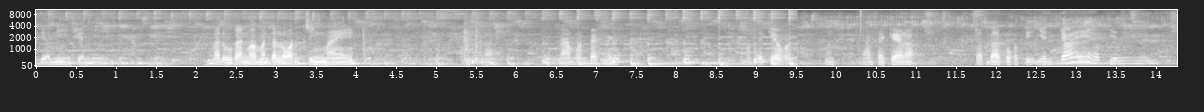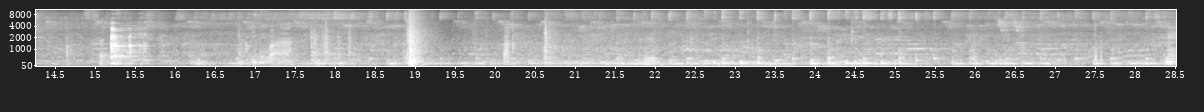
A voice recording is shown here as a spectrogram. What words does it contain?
เปลี่ยนนี่เปลี่ยนนี่มาดูกันว่ามันจะร้อนจริงไหมน้ำก่อนแป๊บหนึ่งน้ำใส่แก้วก่อนอน้ำใส่แก้วแล้ว จับได้ปกติเย็นจ้อยครับเย็นใส่ปิดฝาปักเดี๋ยวเนี่ย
